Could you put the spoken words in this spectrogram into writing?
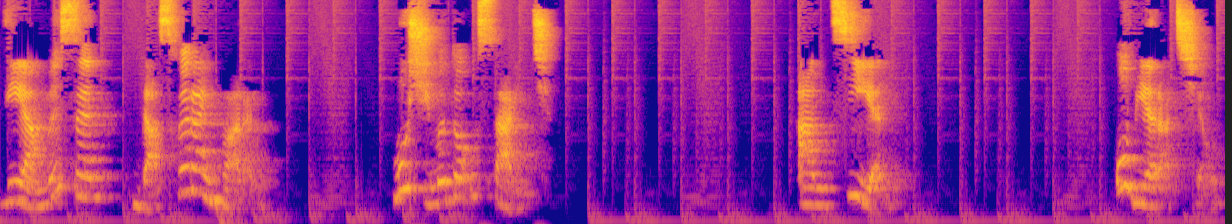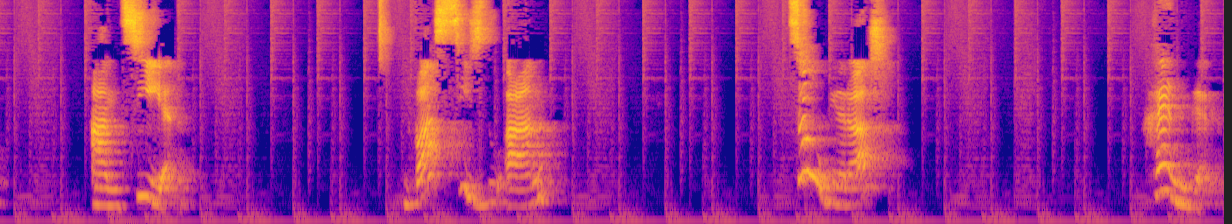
Wir müssen das vereinbaren. Musimy to ustalić. Anziehen. Ubierać się. Anziehen. Was ziehst du an? Co ubierasz? Hängen.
